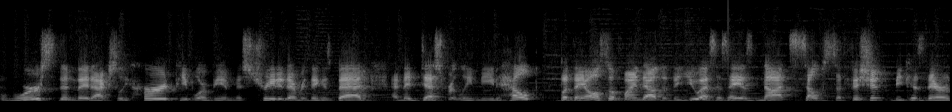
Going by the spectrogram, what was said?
worse than they'd actually heard. People are being mistreated, everything is bad, and they desperately need help. But they also find out that the USSA is not self sufficient because they're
